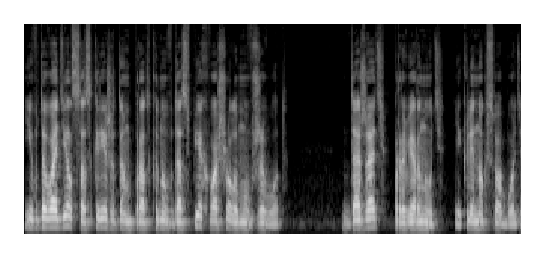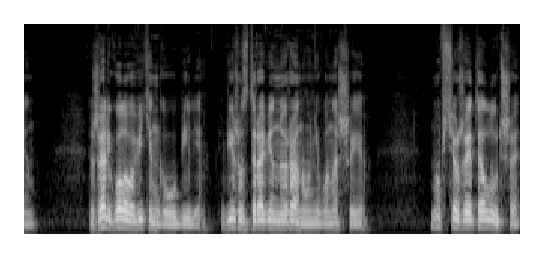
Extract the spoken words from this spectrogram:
и вдоводел со скрежетом, проткнув доспех, вошел ему в живот. Дожать, провернуть, и клинок свободен. Жаль, голову викинга убили. Вижу здоровенную рану у него на шее. Но все же это лучше,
